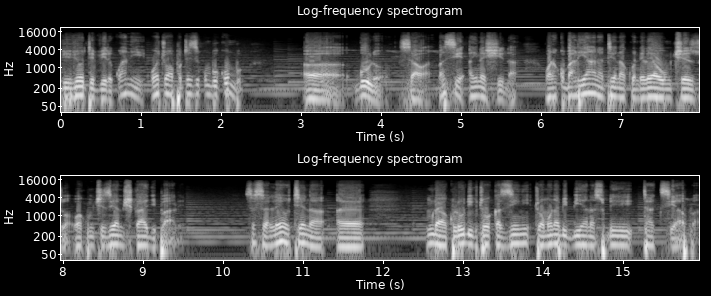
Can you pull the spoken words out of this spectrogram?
vyovyote vile, kwani watu hawapotezi kumbukumbu. Uh, Gulo sawa, basi haina shida wanakubaliana tena kuendelea huu mchezo wa kumchezea mshikaji pale. Sasa leo tena eh, muda wa kurudi kutoka kazini, tunamwona bibi anasubiri taksi hapa,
